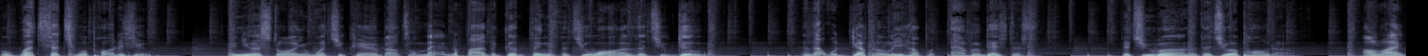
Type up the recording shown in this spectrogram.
But what sets you apart is you and your story and what you care about. So magnify the good things that you are and that you do and that will definitely help whatever business that you run or that you're a part of. All right?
